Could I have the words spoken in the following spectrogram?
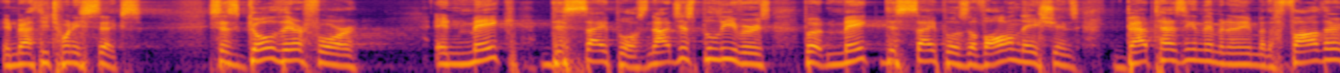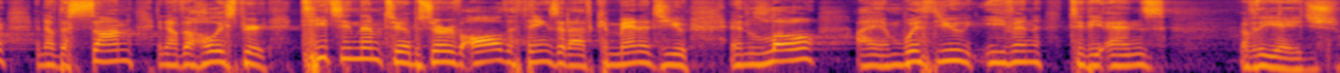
in Matthew 26. He says, Go therefore and make disciples, not just believers, but make disciples of all nations, baptizing them in the name of the Father and of the Son and of the Holy Spirit, teaching them to observe all the things that I have commanded to you. And lo, I am with you even to the ends of the age.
